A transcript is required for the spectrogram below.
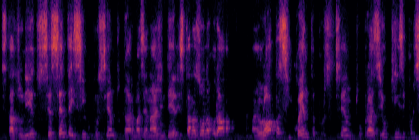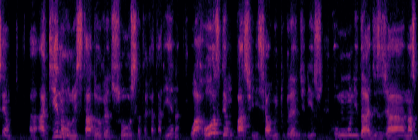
Estados Unidos, 65% da armazenagem deles está na zona rural. A Europa, 50%. O Brasil, 15%. Aqui no, no, estado do Rio Grande do Sul, Santa Catarina, o arroz deu um passo inicial muito grande nisso, com unidades já nas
